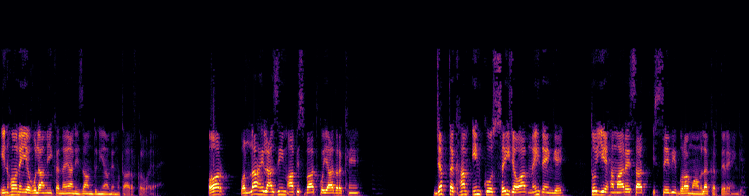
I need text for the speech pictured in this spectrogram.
انہوں نے یہ غلامی کا نیا نظام دنیا میں متعارف کروایا ہے۔ اور واللہ العظیم، آپ اس بات کو یاد رکھیں، جب تک ہم ان کو صحیح جواب نہیں دیں گے، تو یہ ہمارے ساتھ اس سے بھی برا معاملہ کرتے رہیں گے۔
